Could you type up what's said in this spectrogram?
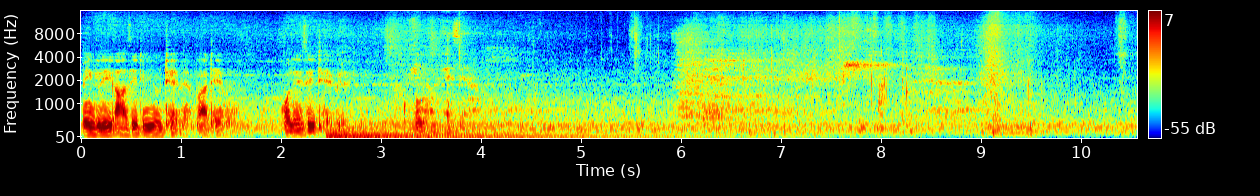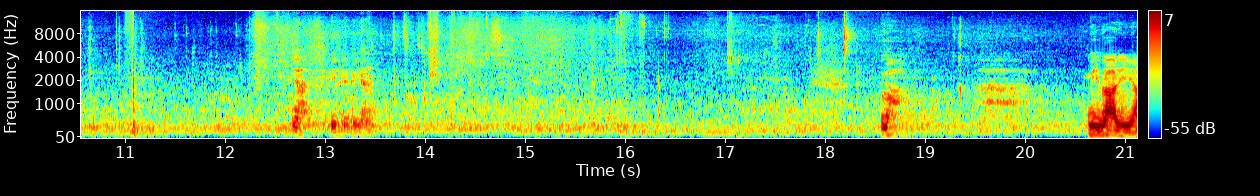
မင်္ဂလိအားစီတစ်မျိုးထည့်မယ်ပါထည့်မယ်ပေါ်လေးစိတ်ထည့်ပေးလိုက်ဟုတ်ကဲ့ဆရာ ညပြီးလိုက်ရမမိဘတွေက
